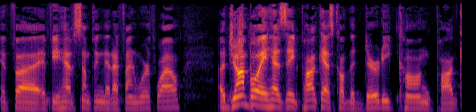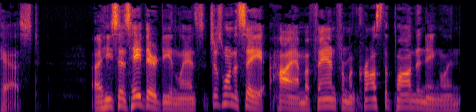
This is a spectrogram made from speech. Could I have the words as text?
if uh, if you have something that I find worthwhile. Uh, John Boy has a podcast called the Dirty Kong Podcast. Uh, he says, "Hey there, Dean Lance. Just want to say hi. I'm a fan from across the pond in England.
